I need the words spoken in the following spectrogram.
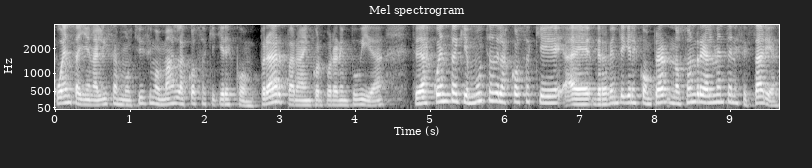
cuenta y analizas muchísimo más las cosas que quieres comprar para incorporar en tu vida, te das cuenta que muchas de las cosas que eh, de repente quieres comprar no son realmente necesarias.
